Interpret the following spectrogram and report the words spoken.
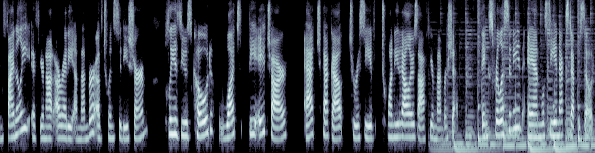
And finally, if you're not already a member of Twin Cities SHRM, please use code WhatTheHR at checkout to receive $20 off your membership. Thanks for listening, and we'll see you next episode.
